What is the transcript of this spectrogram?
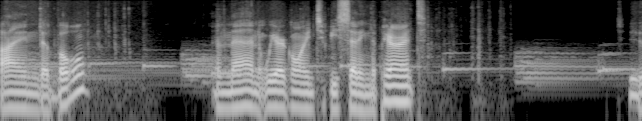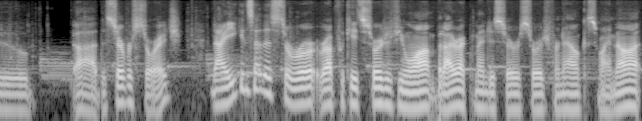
bindable, and then we are going to be setting the parent to uh, the server storage. Now you can set this to replicate storage if you want, but I recommend just server storage for now because why not?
